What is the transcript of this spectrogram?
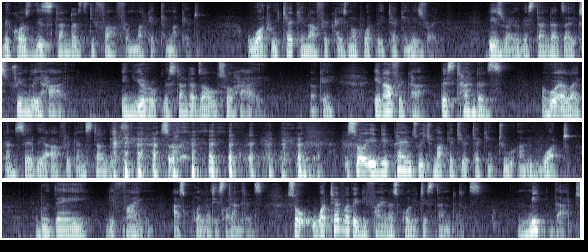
Because these standards differ from market to market. What we take in Africa is not what they take in Israel. Israel, the standards are extremely high. In Europe, the standards are also high. Okay? In Africa, the standards, well, I can say they are African standards. so, so it depends which market you're taking to and Mm. what do they define as quality As quality. standards. So whatever they define as quality standards, meet that.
